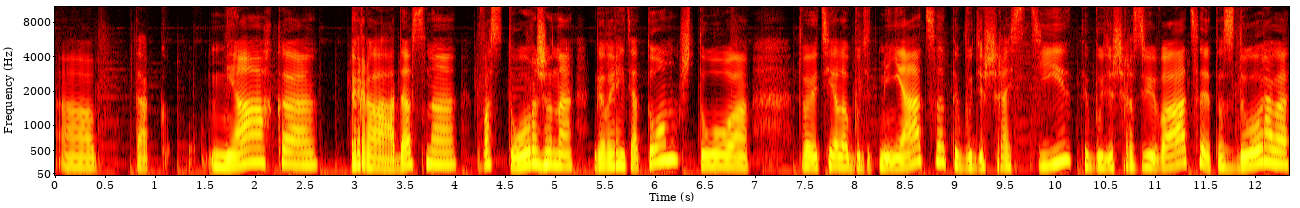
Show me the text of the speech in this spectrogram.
А, Так, мягко, радостно, восторженно говорить о том, что твое тело будет меняться, ты будешь расти, ты будешь развиваться, это здорово.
